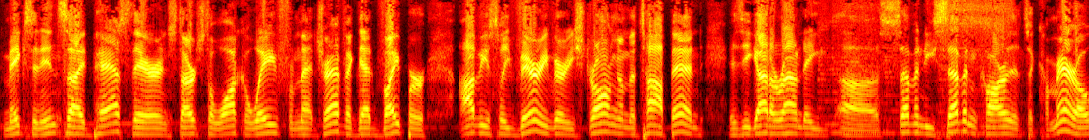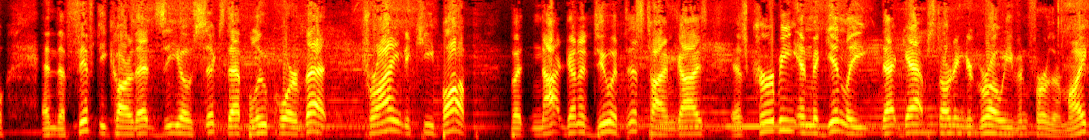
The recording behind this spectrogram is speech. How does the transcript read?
makes an inside pass there, and starts to walk away from that traffic. That Viper, obviously very, very strong on the top end, as he got around a uh, 77 car that's a Camaro, and the 50 car, that Z06, that blue Corvette, trying to keep up. but not going to do it this time, guys. As Kirby and McGinley, that gap starting to grow even further. Mike?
